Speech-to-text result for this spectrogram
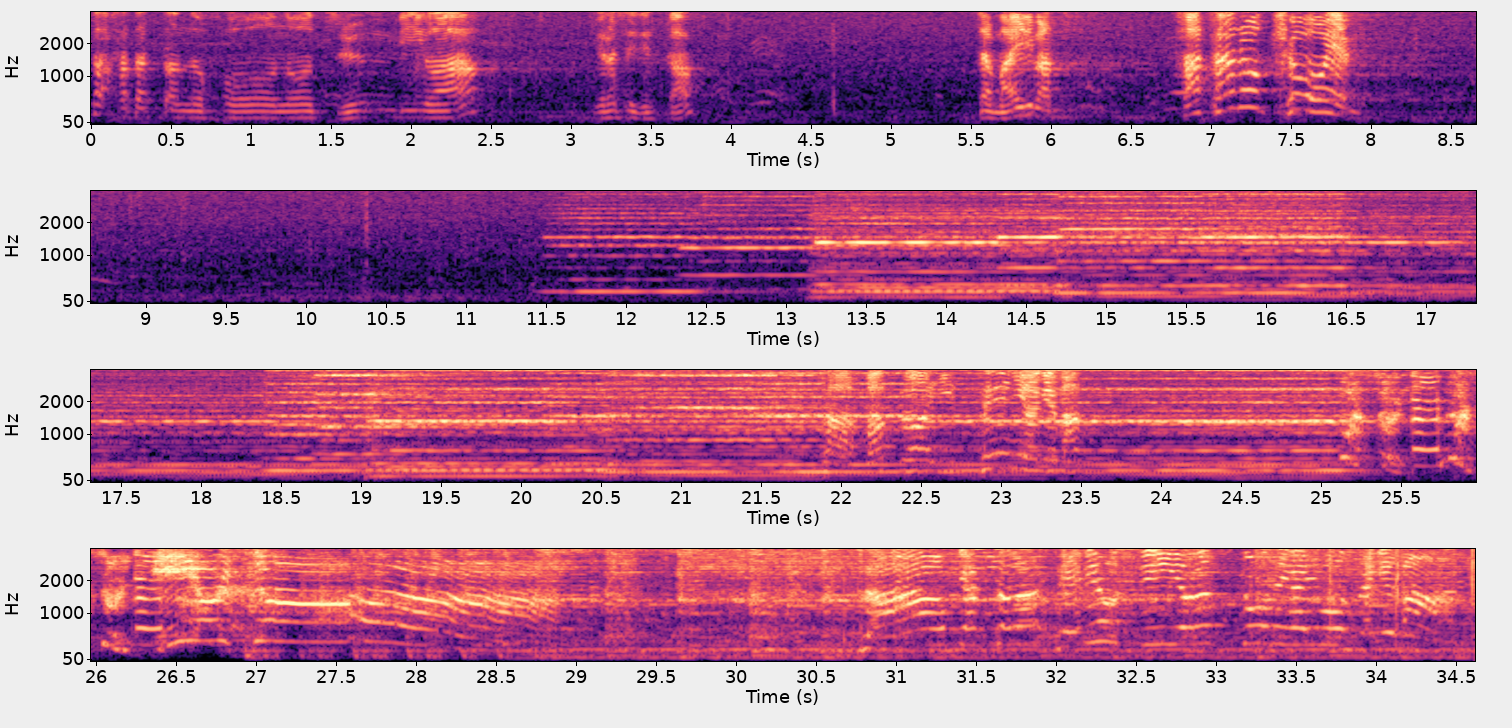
さあ畑さんの方の準備は？よろしいですか？じゃあ参ります。旗の共演。さあまずは一斉に上げます。くお願い申し上げます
